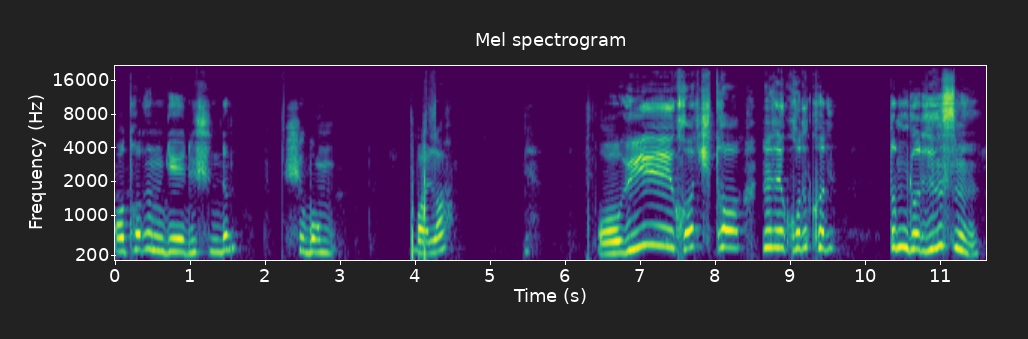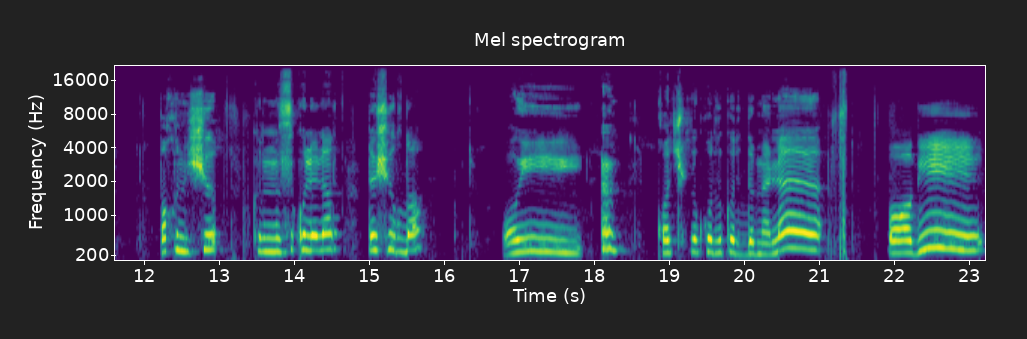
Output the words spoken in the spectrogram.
atarım diye düşündüm. Şu bombayla. Abi kaç ta ne rekoru kırdım gördünüz mü? Bakın şu kırmızı kuleler de şurada. Kaç rekoru kırdım hele. Abi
